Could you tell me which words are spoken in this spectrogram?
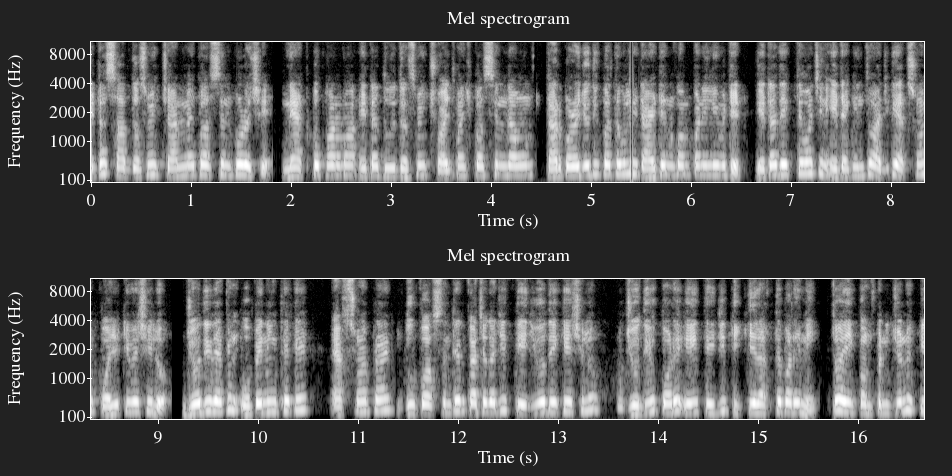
এটা সাত দশমিক চার নয় পার্সেন্ট পড়েছে ন্যাটকো ফার্মা এটা দুই দশমিক ছয় পাঁচ পার্সেন্ট ডাউন তারপরে যদি কথা বলি টাইটেন কোম্পানি লিমিটেড এটা দেখতে পাচ্ছেন, এটা কিন্তু আজকে একসময় পজিটিভে ছিল। যদি দেখেন ওপেনিং থেকে একসময় প্রায় দু পার্সেন্টের কাছাকাছি তেজিও দেখিয়েছিল, যদিও পরে এই তেজি টিকিয়ে রাখতে পারেনি। তো এই কোম্পানির জন্য কি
